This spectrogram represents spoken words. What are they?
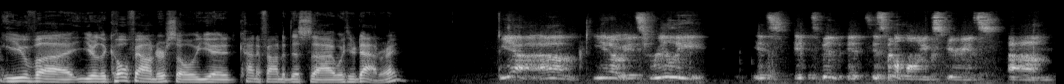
you've uh, you're the co-founder, so you kind of founded this uh, with your dad, right? Yeah, um, you know, it's really it's it's been it, has been a long experience. Um,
